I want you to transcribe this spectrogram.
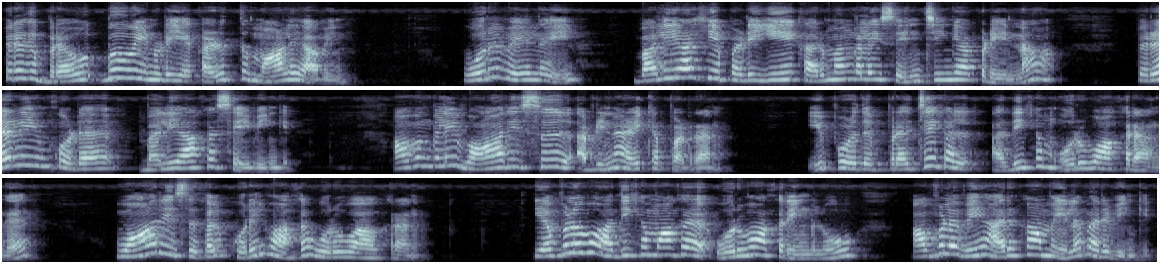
பிறகு பிரபுவினுடைய கழுத்து மாலை ஒருவேளை பலியாகியபடியே கர்மங்களை செஞ்சீங்க அப்படின்னா பிறரையும் கூட பலியாக செய்வீங்க. அவங்களே வாரிசு அப்படின்னு அழைக்கப்படுறாங்க. இப்பொழுது பிரஜைகள் அதிகம் உருவாகிறாங்க. வாரிசுகள் குறைவாக உருவாகிறாங்க. எவ்வளவு அதிகமாக உருவாக்குறீங்களோ அவ்வளவே அருகாமையில் வருவீங்க.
